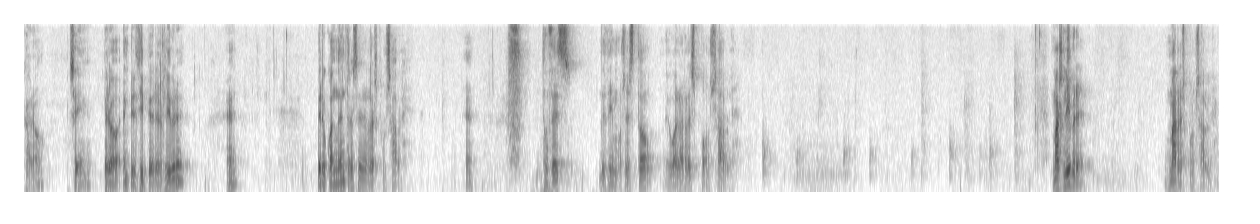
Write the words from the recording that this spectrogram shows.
Claro, sí, pero en principio eres libre, ¿eh? pero cuando entras eres responsable. ¿eh? Entonces, decimos, esto igual a responsable. Más libre, más responsable.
